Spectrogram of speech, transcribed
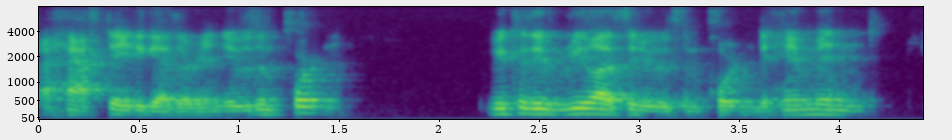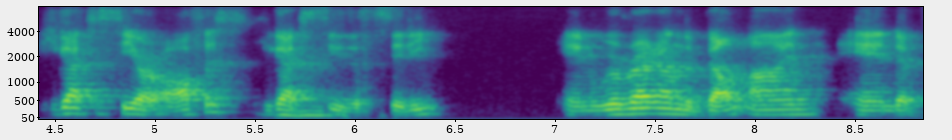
a half day together, and it was important because he realized that it was important to him, and he got to see our office, he got mm-hmm. to see the city, and we're right on the belt line. And a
